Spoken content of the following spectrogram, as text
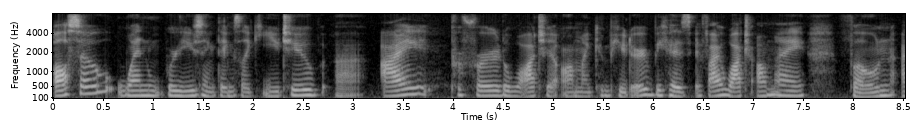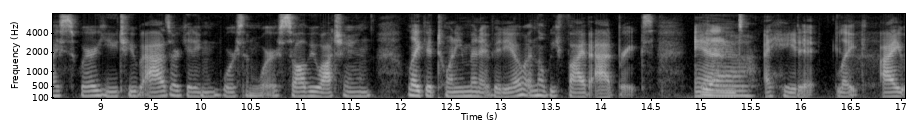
also, when we're using things like YouTube, uh, I prefer to watch it on my computer because if I watch on my phone, I swear YouTube ads are getting worse and worse. So I'll be watching like a 20 minute video and there'll be five ad breaks. And Yeah. I hate it. Like I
